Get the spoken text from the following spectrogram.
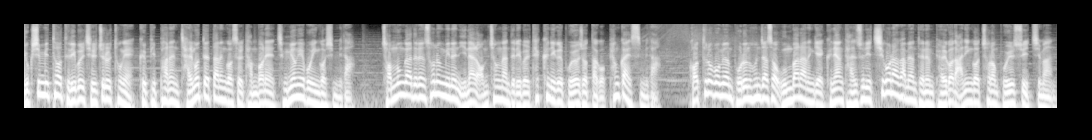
60m 드리블 질주를 통해 그 비판은 잘못됐다는 것을 단번에 증명해 보인 것입니다. 전문가들은 손흥민은 이날 엄청난 드리블 테크닉을 보여줬다고 평가했습니다. 겉으로 보면 볼은 혼자서 운반하는 게 그냥 단순히 치고 나가면 되는 별것 아닌 것처럼 보일 수 있지만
